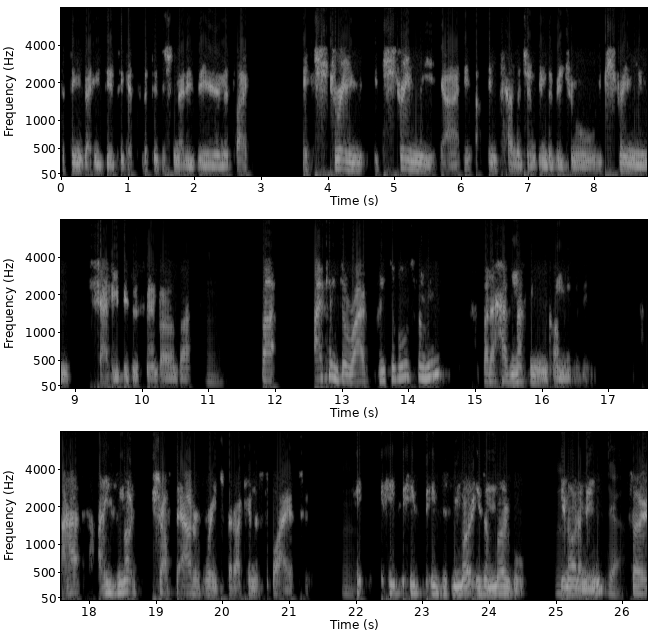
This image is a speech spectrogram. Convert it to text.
the things that he did to get to the position that he's in, and it's like extreme, extremely uh, intelligent individual, extremely savvy businessman, blah blah blah. Mm. But I can derive principles from him, but I have nothing in common with him. I, he's not just out of reach that I can aspire to. Mm. He, he, he's he's mo- he's a mogul. Mm. You know what I mean? Yeah. So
